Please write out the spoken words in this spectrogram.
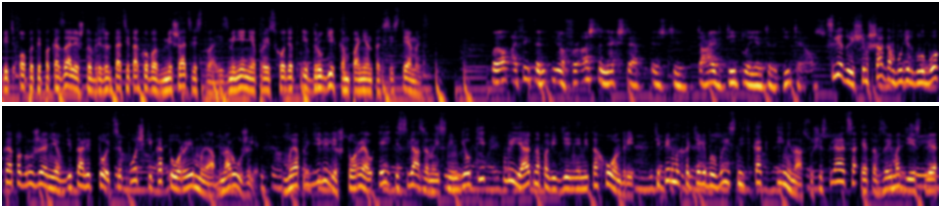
Ведь опыты показали, что в результате такого вмешательства изменения происходят и в других компонентах системы. Следующим шагом будет глубокое погружение в детали той цепочки, которые мы обнаружили. Мы определили, что REL-A и связанные с ним белки влияют на поведение митохондрий. Теперь мы хотели бы выяснить, как именно осуществляется это взаимодействие,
